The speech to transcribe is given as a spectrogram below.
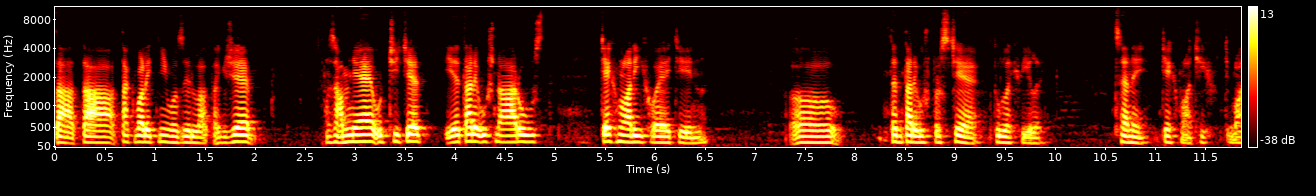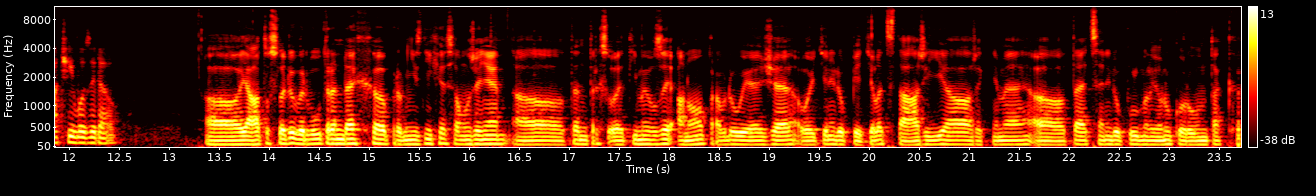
ta, ta, ta kvalitní vozidla. Takže za mě určitě je tady už nárůst těch mladých ojetin. Ten tady už prostě je v tuhle chvíli. Ceny těch mladších, těch mladších vozidel. Já to sleduji ve dvou trendech. První z nich je samozřejmě ten trh s ojetými vozy. Ano, pravdou je, že ojetiny do pěti let stáří a řekněme té ceny do půl milionu korun, tak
